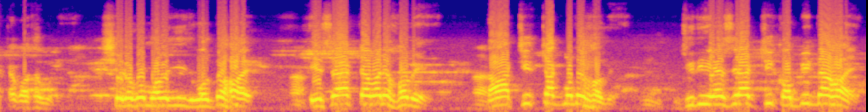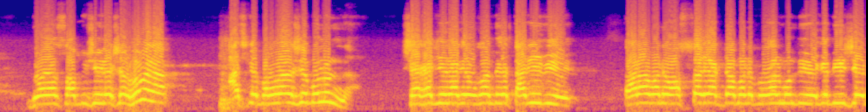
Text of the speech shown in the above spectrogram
একটা কথা বলি সেরকম ভাবে যদি বলতে হয় এসআইআরটা মানে হবে হ্যাঁ। তা ঠিকঠাক মতো হবে। যদি এসআর ঠিক কমপ্লিট না হয় দু হাজার ছাব্বিশে ইলেকশন হবে না। আজকে বাংলাদেশে বলুন না শেখ হাসিনাকে ওখান থেকে তাড়িয়ে দিয়ে তারা মানে অস্থায়ী একটা মানে প্রধানমন্ত্রী রেখে দিয়েছেন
